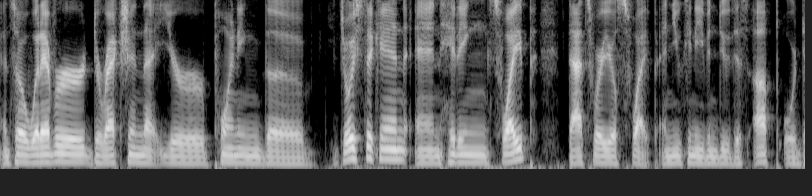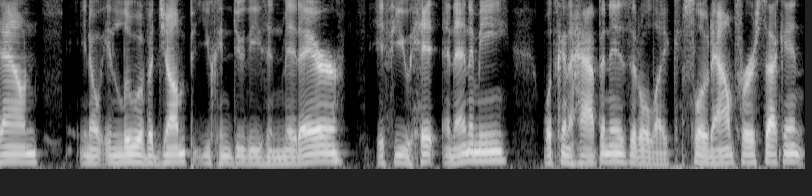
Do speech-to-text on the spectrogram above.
And so, whatever direction that you're pointing the joystick in and hitting swipe, that's where you'll swipe. And you can even do this up or down. You know, in lieu of a jump, you can do these in midair. If you hit an enemy, what's going to happen is it'll like slow down for a second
